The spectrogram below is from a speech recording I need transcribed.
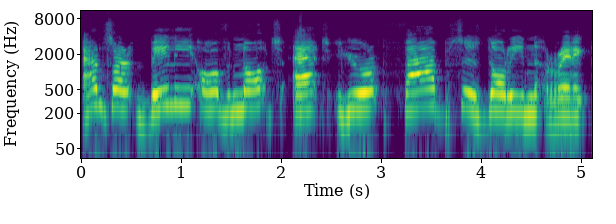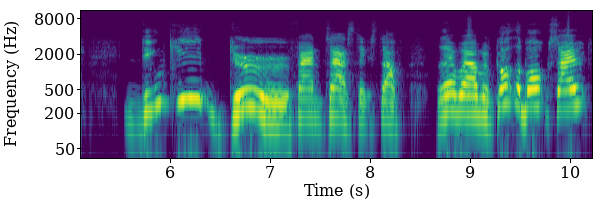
answer Bailey of Not at your fab, says Doreen Rennick. Dinky do. Fantastic stuff. So there we are. We've got the box out.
